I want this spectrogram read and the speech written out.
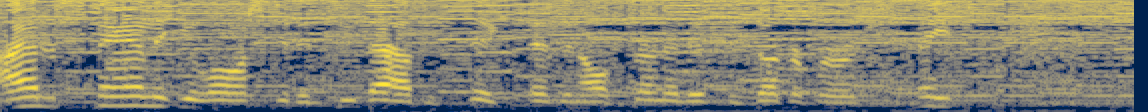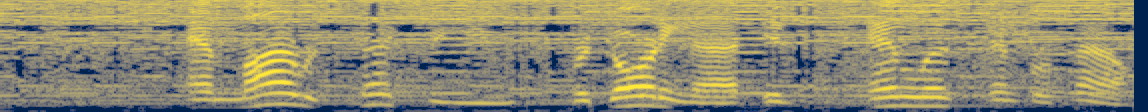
I understand that you launched it in 2006 as an alternative to Zuckerberg's Facebook. And my respect for you regarding that is endless and profound.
